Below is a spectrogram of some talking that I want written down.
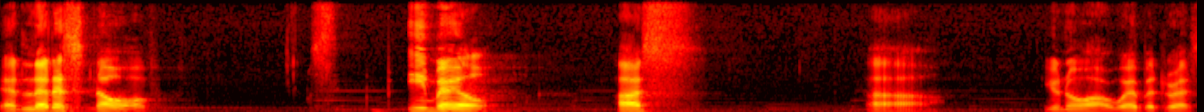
And let us know. Email us, uh, you know, our web address,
